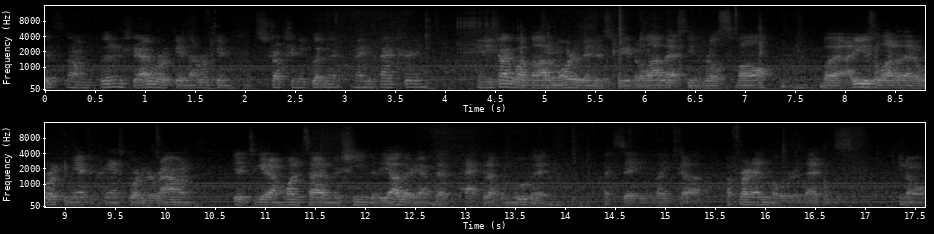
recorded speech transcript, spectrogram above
It's um the industry I work in. I work in construction equipment manufacturing, and you talk about the automotive industry, but a lot of that seems real small. But I use a lot of that at work, and you have to transport it around get to get on one side of the machine to the other. You have to pack it up and move it. Let's say like uh, a front end loader that's you know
